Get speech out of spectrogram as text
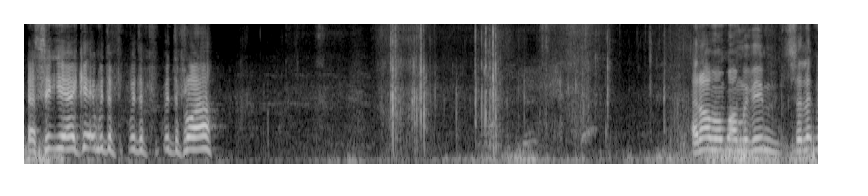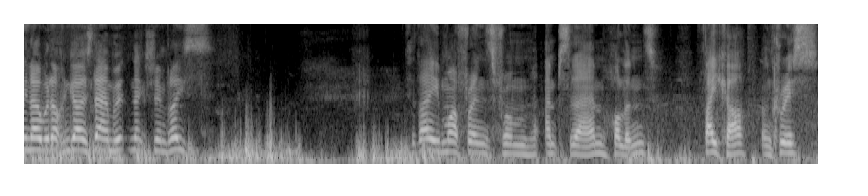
That's it. Yeah, get in with the with the with the flyer. And I want one with him, so let me know when I can go and stand with, next to him, please. Today, my friends from Amsterdam, Holland, Baker and Chris,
